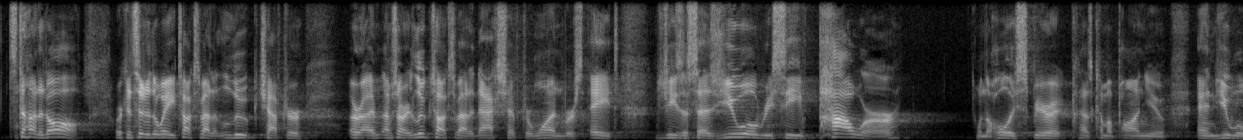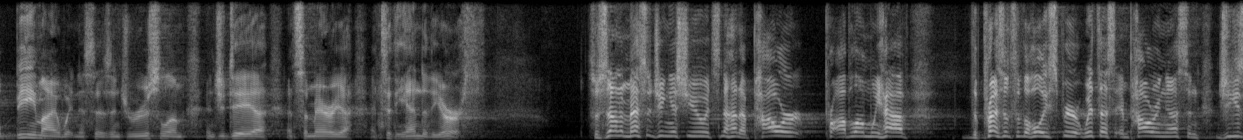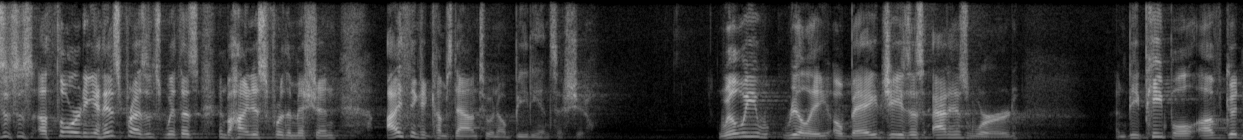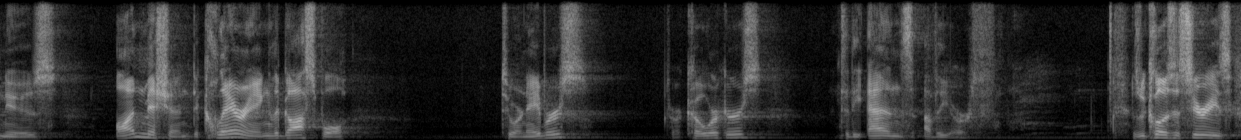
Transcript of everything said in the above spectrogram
It's not at all. Or consider the way he talks about it in Luke chapter or I'm sorry, Luke talks about it in Acts chapter 1, verse 8. Jesus says, You will receive power when the Holy Spirit has come upon you, and you will be my witnesses in Jerusalem and Judea and Samaria and to the end of the earth. So it's not a messaging issue, it's not a power problem. We have the presence of the Holy Spirit with us, empowering us, and Jesus' authority and his presence with us and behind us for the mission. I think it comes down to an obedience issue. Will we really obey Jesus at his word and be people of good news on mission, declaring the gospel to our neighbors, to our coworkers, to the ends of the earth? As we close this series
